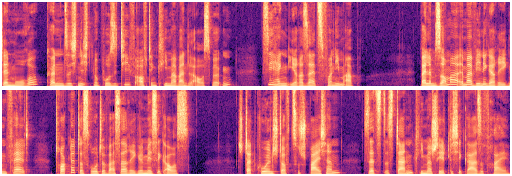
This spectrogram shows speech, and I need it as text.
Denn Moore können sich nicht nur positiv auf den Klimawandel auswirken, sie hängen ihrerseits von ihm ab. Weil im Sommer immer weniger Regen fällt, trocknet das rote Wasser regelmäßig aus. Statt Kohlenstoff zu speichern, setzt es dann klimaschädliche Gase frei.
